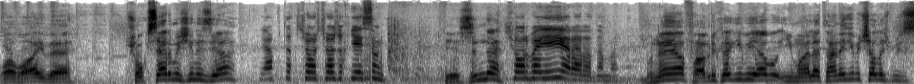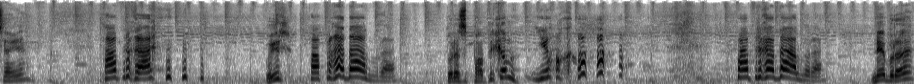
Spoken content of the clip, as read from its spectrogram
Va vay be. Çok sermişsiniz ya. Yaptık çor çocuk yesin. Yesin de. Çorbayı yer adama. Bu ne ya? Fabrika gibi ya bu. imalathane gibi çalışmışsın sen ya. Paprika. Buyur. Paprika da al bura. Burası paprika mı? Yok. Paprika da al bura. Ne bura?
